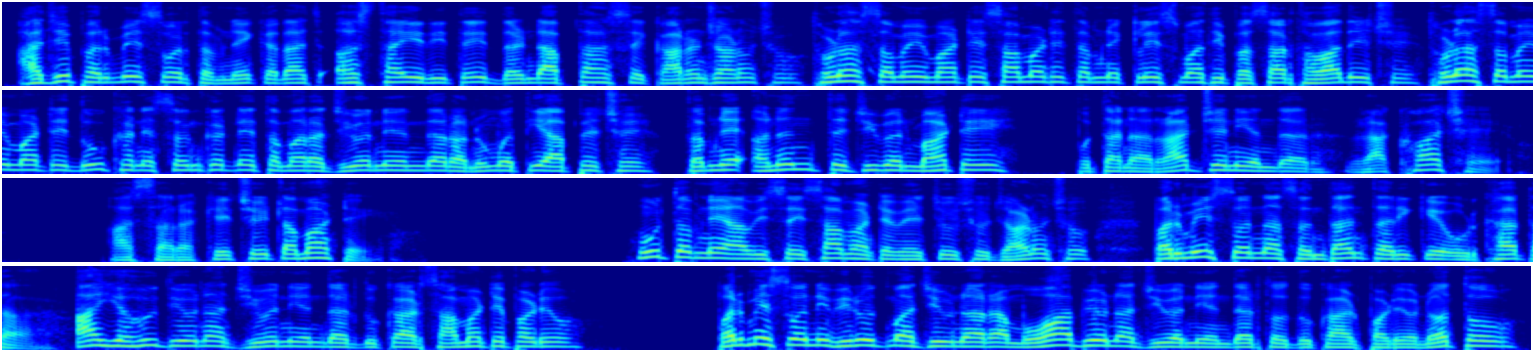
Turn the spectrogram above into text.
આજે પરમેશ્વર તમને કદાચ અસ્થાયી રીતે દંડ આપતા હશે, કારણ જાણો છો? થોડા સમય માટે શા માટે તમને ક્લેશમાંથી પસાર થવા દે છે? થોડા સમય માટે દુઃખ અને સંકટને તમારા જીવનની અંદર અનુમતિ આપે છે? તમને અનંત જીવન માટે પોતાના રાજ્યની અંદર રાખવા છે? આશા રાખે છે એટલા માટે. હું તમને આ વિષય શા માટે વહેંચું છું જાણો છો? પરમેશ્વરના સંતાન તરીકે ઓળખાતા આ યહૂદીઓના જીવનની અંદર દુકાળ શા માટે પડ્યો? પરમેશ્વરની વિરુદ્ધમાં જીવનારા મોહાબીઓના જીવનની અંદર તો દુકાળ પડ્યો નહોતો,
